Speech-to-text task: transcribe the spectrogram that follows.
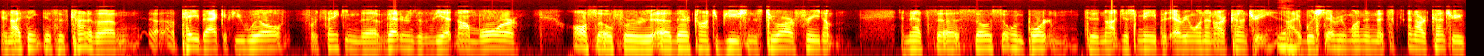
And I think this is kind of a, a payback, if you will, for thanking the veterans of the Vietnam War, also for uh, their contributions to our freedom. And that's uh, so so important to not just me, but everyone in our country. Yeah. And I wish everyone in, that's in our country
